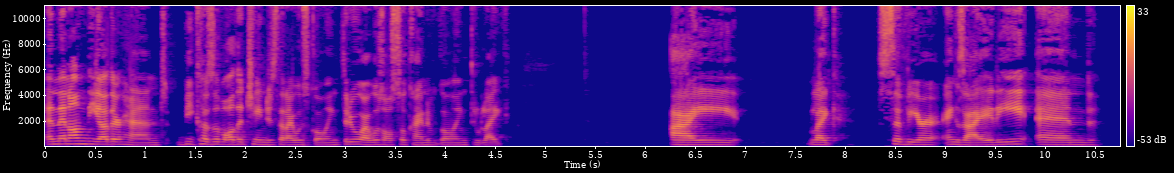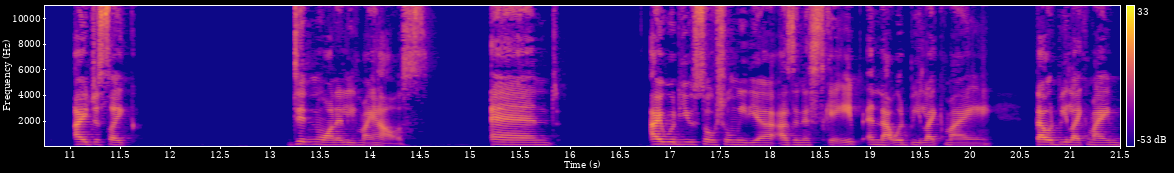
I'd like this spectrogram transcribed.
and then on the other hand, because of all the changes that I was going through, I was also kind of going through like I like severe anxiety and I just like didn't want to leave my house. And I would use social media as an escape and that would be like my that would be like my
